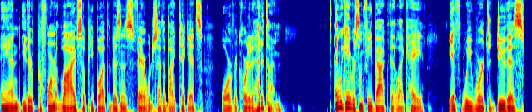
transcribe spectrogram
and either perform it live so people at the business fair would just have to buy tickets or record it ahead of time. And we gave her some feedback that, like, hey, if we were to do this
